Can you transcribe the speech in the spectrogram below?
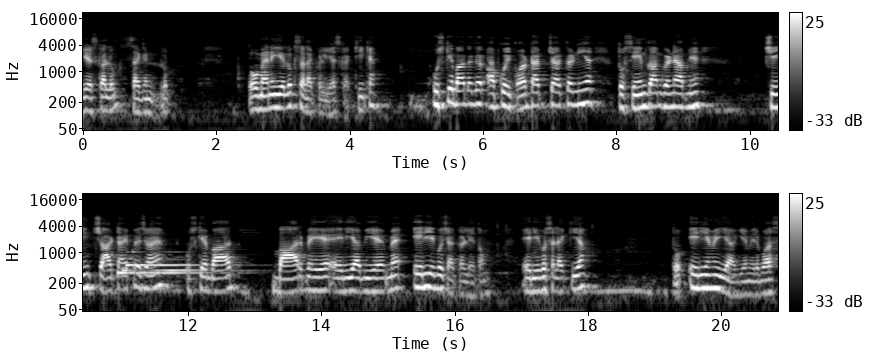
ये इसका लुक सेकंड लुक तो मैंने ये लुक सेलेक्ट कर लिया इसका, ठीक है? उसके बाद अगर आपको एक और टाइप चेक करनी है तो सेम काम करना है आपने। चेंज चार टाइप पे जाएँ। उसके बाद बार पे है एरिया भी है। मैं एरिया को चेक कर लेता हूँ। एरिया को सेलेक्ट किया। तो एरिया में ये आ गया मेरे पास।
